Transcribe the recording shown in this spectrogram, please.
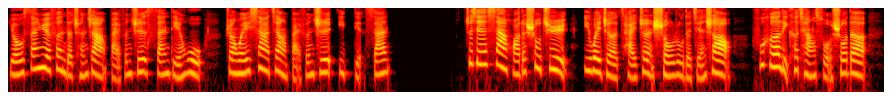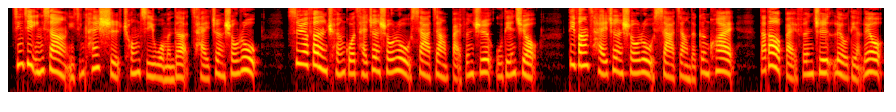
由三月份的成长百分之三点五，转为下降百分之一点三。这些下滑的数据意味着财政收入的减少，符合李克强所说的经济影响已经开始冲击我们的财政收入。四月份全国财政收入下降百分之五点九，地方财政收入下降的更快，达到百分之六点六，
